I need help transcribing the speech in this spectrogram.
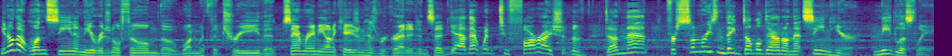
You know that one scene in the original film, the one with the tree, that Sam Raimi on occasion has regretted and said, yeah, that went too far, I shouldn't have done that? For some reason, they double down on that scene here, needlessly.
